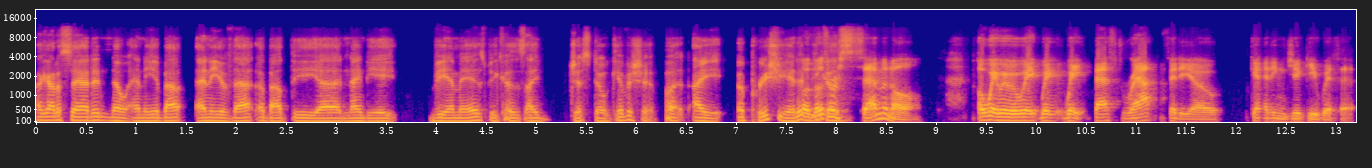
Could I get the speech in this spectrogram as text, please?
I gotta say I didn't know any about any of that about the uh, 98 VMAs because I just don't give a shit. But I appreciate it Oh, those are seminal. Oh, wait, wait, wait, wait, wait, wait. Best rap video, getting jiggy with it.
